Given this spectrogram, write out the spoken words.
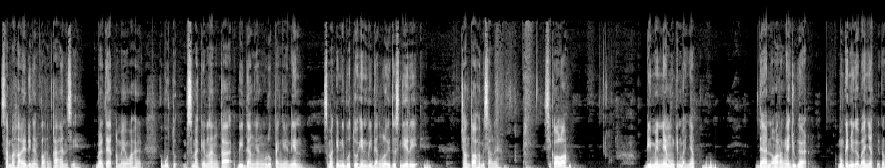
sama halnya dengan kelangkaan sih. Berarti kemewahan kebutuh semakin langka bidang yang lu pengenin semakin dibutuhin bidang lo itu sendiri. Contoh misalnya psikolog. Demandnya mungkin banyak. Dan orangnya juga mungkin juga banyak gitu.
